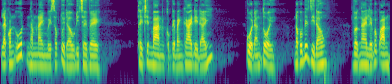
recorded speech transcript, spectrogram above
là con út năm nay 16 tuổi đầu đi chơi về. Thấy trên bàn có cái bánh gai để đấy. Của đáng tội, nó có biết gì đâu, vừa ngay lấy bóc ăn.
